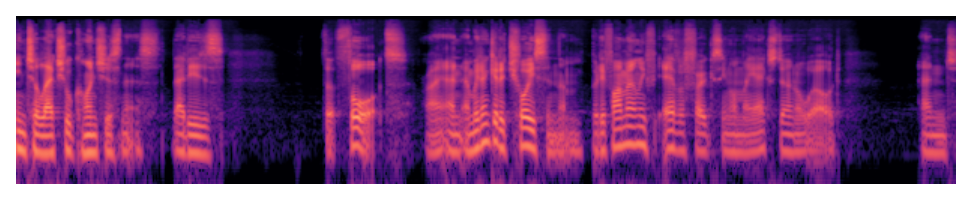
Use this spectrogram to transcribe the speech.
intellectual consciousness that is the thoughts, right? And and we don't get a choice in them. But if I'm only ever focusing on my external world and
